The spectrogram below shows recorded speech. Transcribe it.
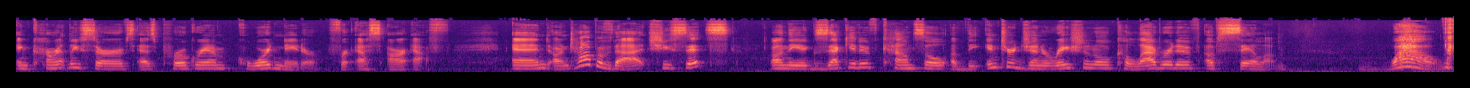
and currently serves as program coordinator for SRF. And on top of that, she sits on the executive council of the Intergenerational Collaborative of Salem. Wow.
